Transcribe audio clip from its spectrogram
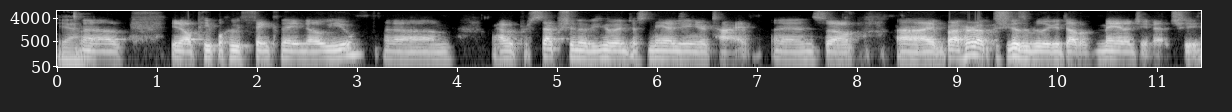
Yeah. Uh, you know, people who think they know you um, have a perception of you and just managing your time. And so uh, I brought her up because she does a really good job of managing it. She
